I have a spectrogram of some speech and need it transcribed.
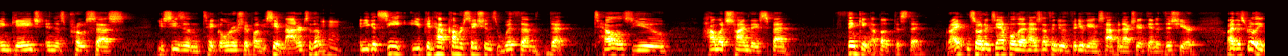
engaged in this process. You see them take ownership of. You see it matter to them, Mhm. and you could see you could have conversations with them that tells you how much time they've spent thinking about this thing, right? And so an example that has nothing to do with video games happened actually at the end of this year. Right, this really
